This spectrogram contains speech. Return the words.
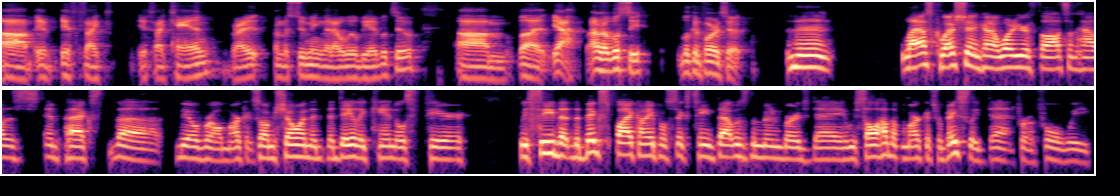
um, if if like if I can, right? I'm assuming that I will be able to. Um, but yeah, I don't know. We'll see. Looking forward to it. And then last question, kind of what are your thoughts on how this impacts the the overall market? So I'm showing the, the daily candles here we see that the big spike on April 16th, that was the Moonbirds day. We saw how the markets were basically dead for a full week.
